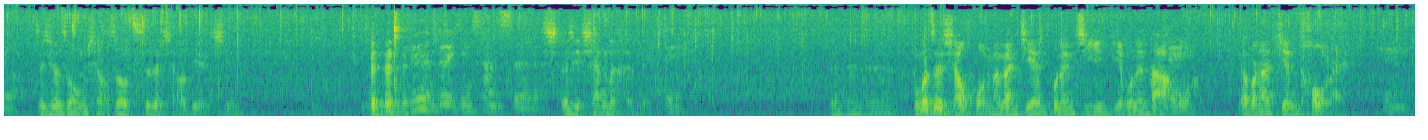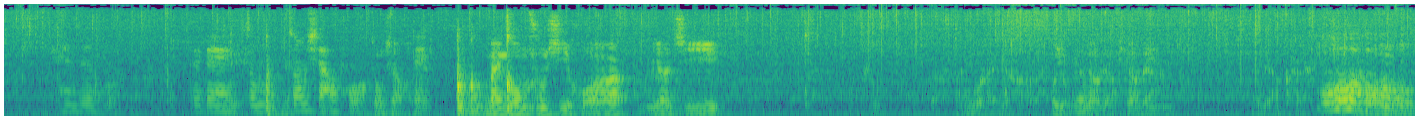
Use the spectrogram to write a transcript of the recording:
有这就是我们小时候吃的小点心，我觉得都已经上色了，而且香的很嘞。对，不过这个小火慢慢煎，不能急，也不能大火，要把它煎透来。对，看这火，大概中中小火，中小火，对，慢工出细活，不要急。翻过来就好了。哦呦，漂亮漂亮，两块。哦。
